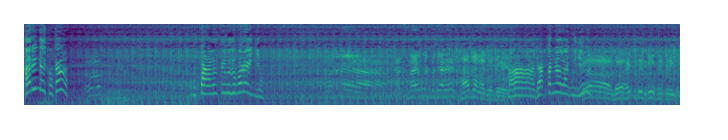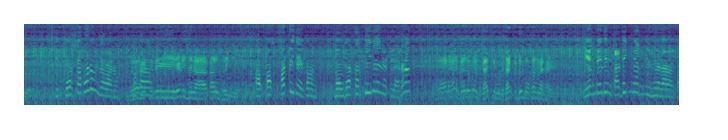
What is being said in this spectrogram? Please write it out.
હારી નાખ્યો કા? ઉપાડા તો બધું હરાઈ ગયું. હા ઝાકર ના લાગવું જોઈએ દવા હેઠી દઈ ઘણો ફેર પડી ગયો એ ફેરસા પડે ને દઈ રેડી છે ને થઈ ગયું આ પાસ ફાટી જાય કોણ? બહુ ઝાકર પી જાય ને એટલે હા? ઝાંકી ડૂબો કરી નાખાય. એક બે દિન કાઢી જ નાખજે મેળા તો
